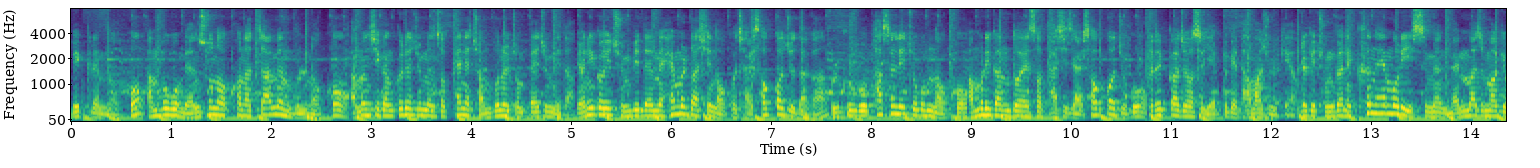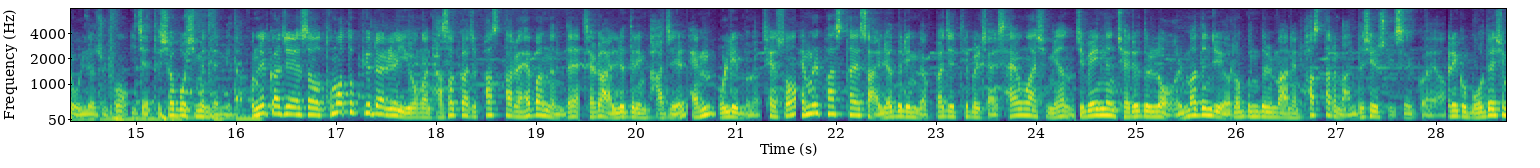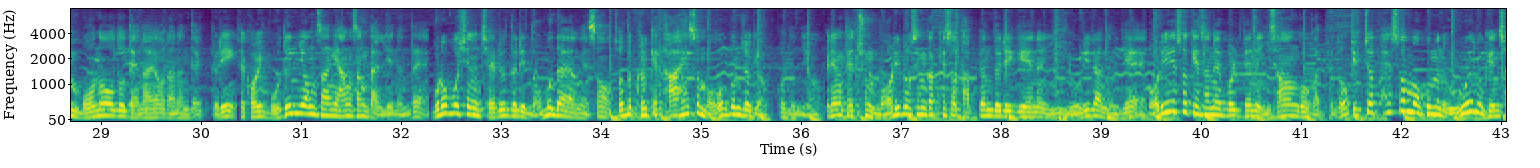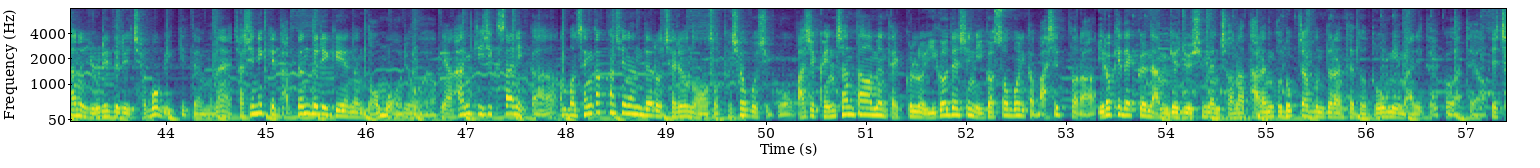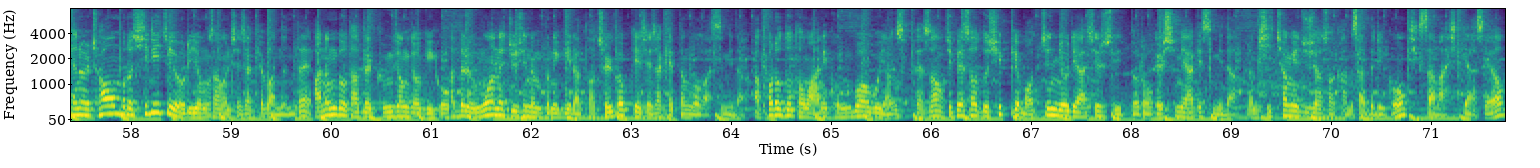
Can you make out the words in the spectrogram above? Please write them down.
200g 넣고 간 보고 면수 넣거나 짜면 물 넣고 남은 시간 끓여주면서 팬에 전분을 좀 빼줍니다. 면이 거의 준비되면 해물 다시 넣고 잘 섞어주다가 불 끄고 파슬리 조금 넣고 마무리 간도해서 다시 잘 섞어주고 그릇 가져와서 예쁘게 담아줄게요. 이렇게 중간에 큰 해물이 있으면 맨 마지막에 올려주고 이제 드셔보시면 됩니다. 오늘까지 해서 토마토 퓨레를 이용한 다섯 가지 파스타를 해봤는데 제가 알려드린 바질, 햄, 올리브, 채소, 해물 파스타에서 알려드린 몇 가지 팁을 잘 사용하시면 집에 있는 재료들로 얼마든지 여러분들만의 파스타를 만드실 수 있을 거예요. 그리고 뭐 대신 뭐 넣어도 되나요? 라는 댓글이 제 거의 모든 영상에 항상 달리는데 물어보 시는 재료들이 너무 다양해서 저도 그렇게 다 해서 먹어본 적이 없거든요. 그냥 대충 머리로 생각해서 답변 드리기에는 이 요리라는 게 머리에서 계산해 볼 때는 이상한 것 같아도 직접 해서 먹으면 의외로 괜찮은 요리들이 제법 있기 때문에 자신있게 답변 드리기에는 너무 어려워요. 그냥 한 끼 식사니까 한번 생각하시는 대로 재료 넣어서 드셔보시고 맛이 괜찮다 하면 댓글로 이거 대신 이거 써보니까 맛있더라 이렇게 댓글 남겨주시면 저나 다른 구독자분들한테도 도움이 많이 될 것 같아요. 제 채널 처음으로 시리즈 요리 영상을 제작해봤는데 반응도 다들 긍정적이고 다들 응원해주시는 분위기라 더 즐겁게 제작했던 것 같습니다. 앞으로도 더 많이 공부하고 연습해서 집에서도 쉽게 멋진 요리 하실 수 있도록 열심히 하겠습니다. 그럼 시청해주셔서 감사드리고 식사 맛있게 하세요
